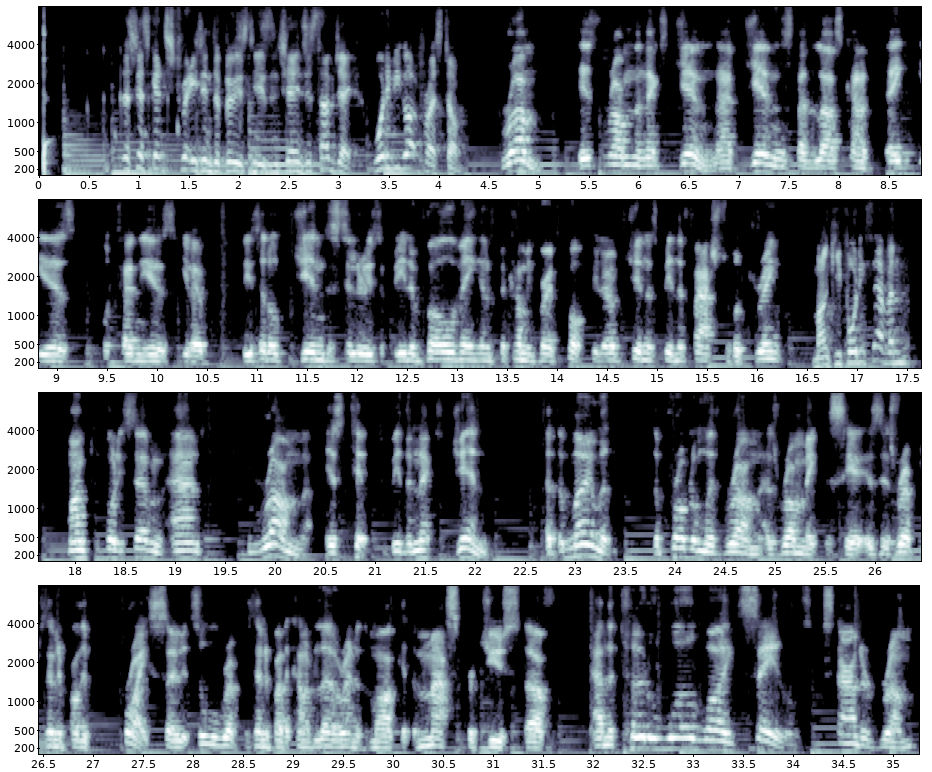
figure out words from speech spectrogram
let's just get straight into booze news and change the subject. What have you got for us, Tom? rum. Is rum the next gin? Now, gin has spent the last kind of eight years or 10 years, you know, these little gin distilleries have been evolving and becoming very popular. Gin has been the fashionable drink. Monkey 47. Monkey 47 and rum is tipped to be the next gin. At the moment, the problem with rum, as rum makers it, is it's represented by the price. So it's all represented by the kind of lower end of the market, the mass produced stuff. And the total worldwide sales of standard rum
